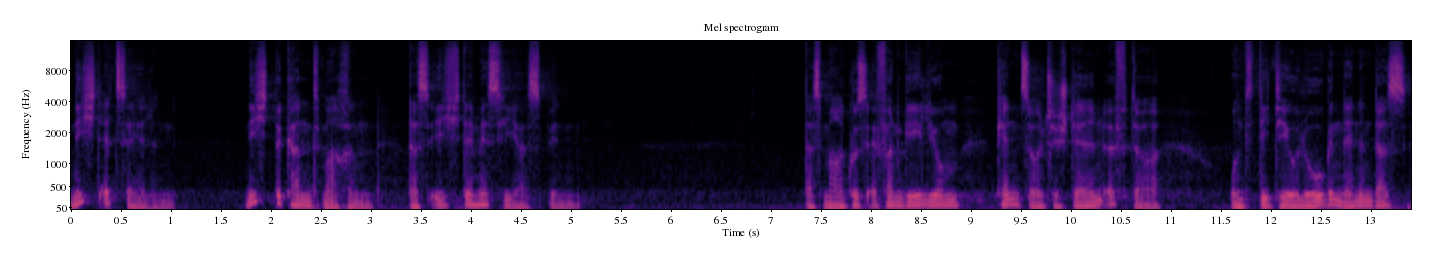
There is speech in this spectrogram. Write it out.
nicht erzählen, nicht bekannt machen, dass ich der Messias bin. Das Markus-Evangelium kennt solche Stellen öfter und die Theologen nennen das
